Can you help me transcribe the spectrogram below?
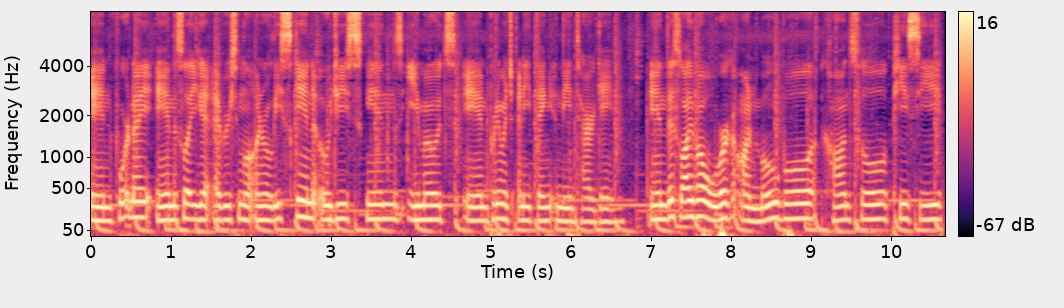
in Fortnite, and this will let you get every single unreleased skin, OG skins, emotes, and pretty much anything in the entire game. And this lobby bot will work on mobile, console, PC,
